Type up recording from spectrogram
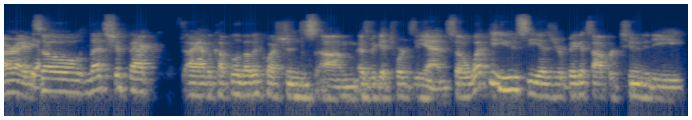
All right. Yep. So let's shift back I have a couple of other questions um, as we get towards the end. So, what do you see as your biggest opportunity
